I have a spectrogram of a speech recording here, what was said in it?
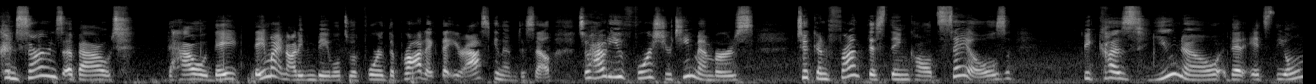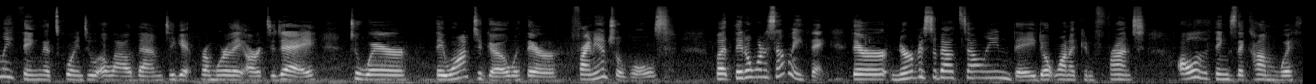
concerns about how they they might not even be able to afford the product that you're asking them to sell. So how do you force your team members to confront this thing called sales? Because you know that it's the only thing that's going to allow them to get from where they are today to where they want to go with their financial goals but they don't want to sell anything. They're nervous about selling. They don't want to confront all of the things that come with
